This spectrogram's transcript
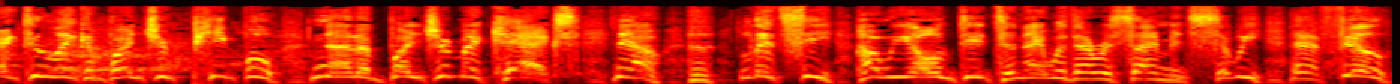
acting like a bunch of people, not a bunch of macaques. Now, uh, let's see how we all did tonight with our assignments. So we, uh, Phil,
